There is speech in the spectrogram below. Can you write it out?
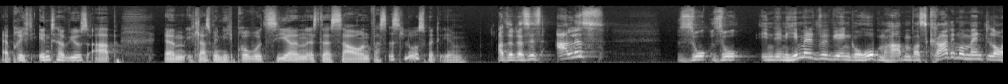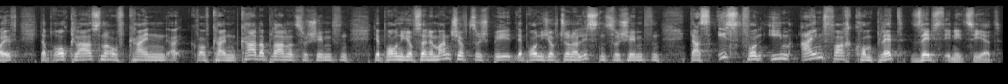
er bricht Interviews ab. Ähm, ich lasse mich nicht provozieren, ist der Sound. Was ist los mit ihm? Also das ist alles so, so in den Himmel, wie wir ihn gehoben haben, was gerade im Moment läuft, da braucht Glasner auf keinen, äh, auf keinen Kaderplaner zu schimpfen, der braucht nicht auf seine Mannschaft zu spielen, der braucht nicht auf Journalisten zu schimpfen. Das ist von ihm einfach komplett selbst initiiert.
